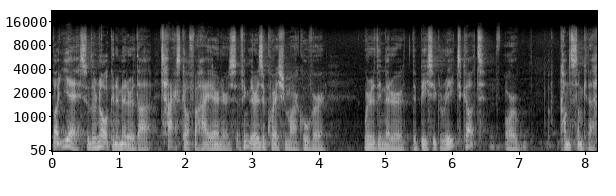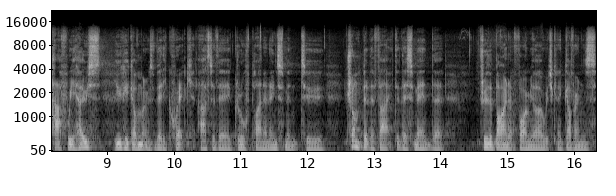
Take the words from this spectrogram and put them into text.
But yeah, so they're not going to mirror that tax cut for high earners. I think there is a question mark over whether they mirror the basic rate cut or come to some kind of halfway house. UK government was very quick after the growth plan announcement to trumpet the fact that this meant that through the Barnett formula, which kind of governs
